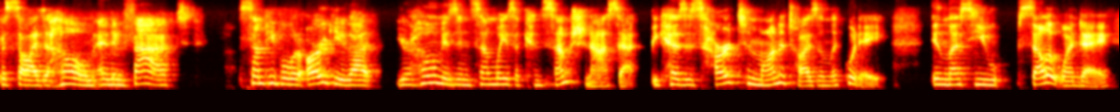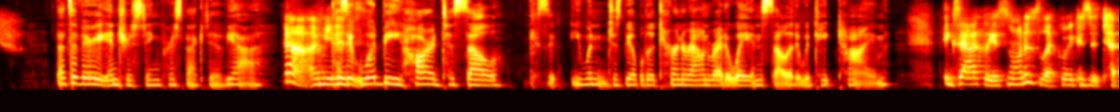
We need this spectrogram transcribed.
besides a home. And in fact, some people would argue that your home is in some ways a consumption asset because it's hard to monetize and liquidate unless you sell it one day. That's a very interesting perspective. Yeah. Yeah. I mean, because it would be hard to sell because you wouldn't just be able to turn around right away and sell it. It would take time. Exactly. It's not as liquid because it t-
